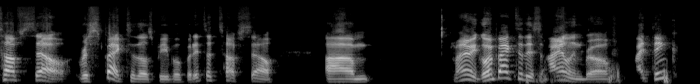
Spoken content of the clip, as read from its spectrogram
tough sell. Respect to those people, but it's a tough sell. Um the going back to this island, bro, I think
